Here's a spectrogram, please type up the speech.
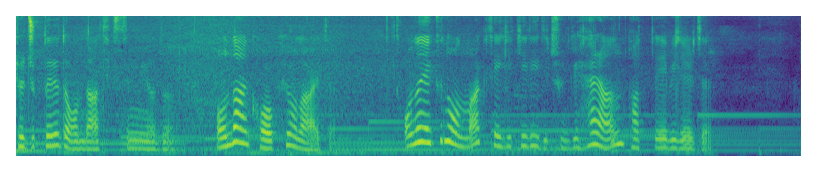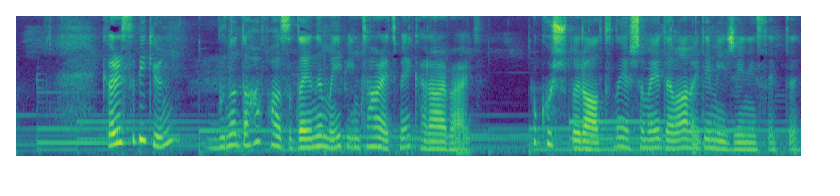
Çocukları da ondan tiksinmiyordu. Ondan korkuyorlardı. Ona yakın olmak tehlikeliydi çünkü her an patlayabilirdi. Karısı bir gün buna daha fazla dayanamayıp intihar etmeye karar verdi. bu koşulları altında yaşamaya devam edemeyeceğini hissetti.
